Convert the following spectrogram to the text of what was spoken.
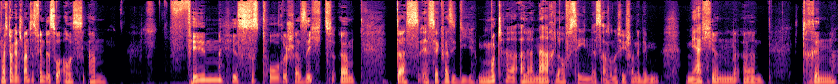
Was ich noch ganz spannend finde, ist so aus ähm, filmhistorischer Sicht, ähm, dass es ja quasi die Mutter aller Nachlaufszenen ist. Also natürlich schon in dem Märchen ähm, drin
